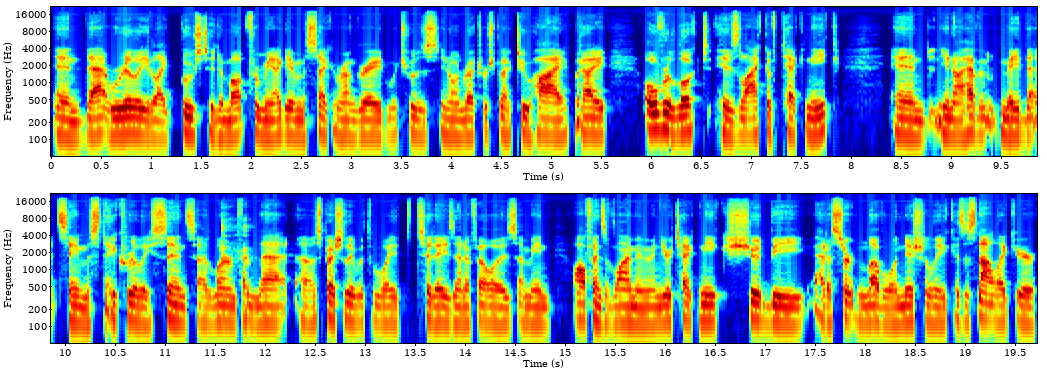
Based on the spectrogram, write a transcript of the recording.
and that really like boosted him up for me. I gave him a second round grade, which was you know in retrospect too high, but I overlooked his lack of technique and you know i haven't made that same mistake really since i learned from that uh, especially with the way today's nfl is. I mean offensive lineman and your technique should be at a certain level initially because it's not like you're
